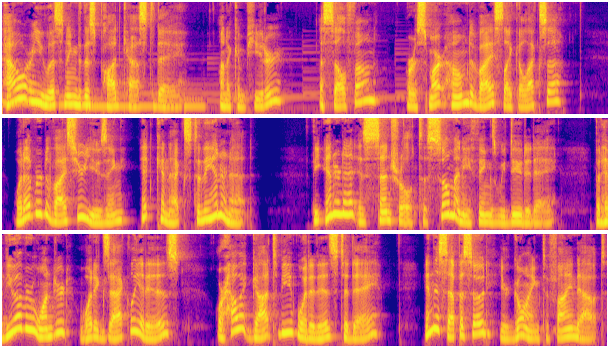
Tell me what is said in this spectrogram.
How are you listening to this podcast today? On a computer, a cell phone, or a smart home device like Alexa? Whatever device you're using, it connects to the internet. The internet is central to so many things we do today, but have you ever wondered what exactly it is, or how it got to be what it is today? In this episode, you're going to find out.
